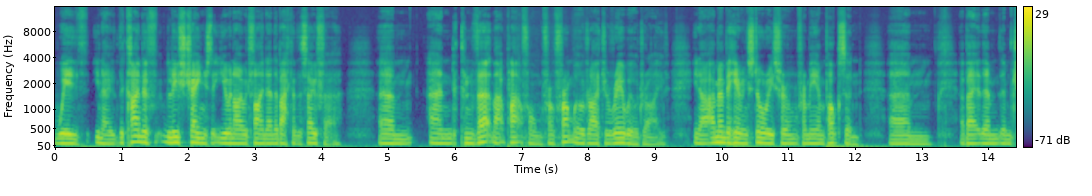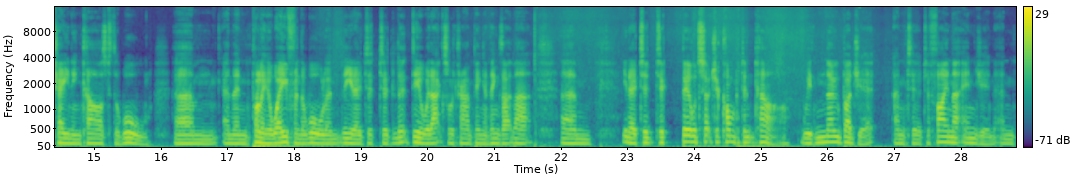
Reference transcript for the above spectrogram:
with you know the kind of loose change that you and I would find on the back of the sofa, um, and convert that platform from front wheel drive to rear wheel drive. You know, I remember hearing stories from from Ian Pogson um, about them them chaining cars to the wall um, and then pulling away from the wall and you know to, to deal with axle tramping and things like that. Um, you know, to to build such a competent car with no budget and to, to find that engine and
